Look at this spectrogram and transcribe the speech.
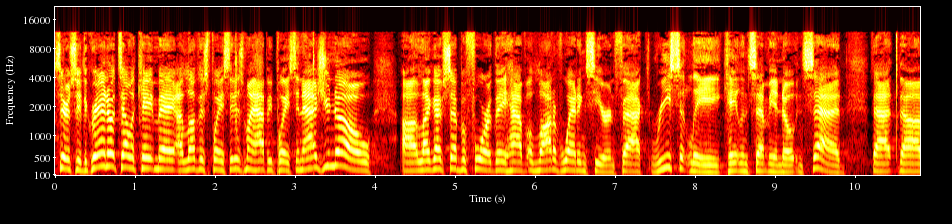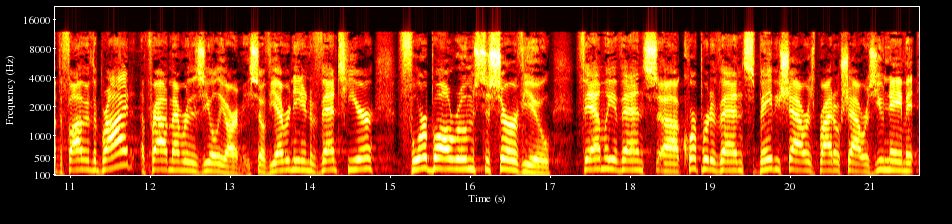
Seriously, the Grand Hotel at Cape May, I love this place. It is my happy place. And as you know, uh, like I've said before, they have a lot of weddings here. In fact, recently, Caitlin sent me a note and said that uh, the father of the bride, a proud member of the Zeoli Army. So if you ever need an event here, four ballrooms to serve you, family events, uh, corporate events, baby showers, bridal showers, you name it,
